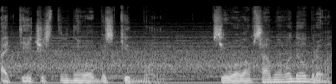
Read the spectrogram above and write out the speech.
отечественного баскетбола. Всего вам самого доброго.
